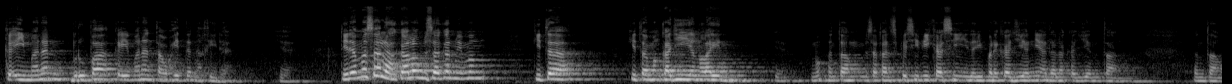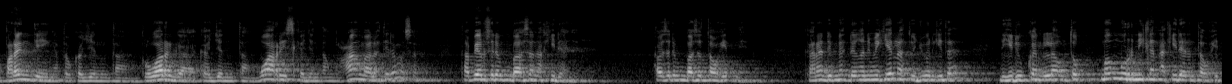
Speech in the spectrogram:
keimanan berupa keimanan tauhid dan akidah. Ya. Tidak masalah kalau misalkan memang kita kita mengkaji yang lain ya, tentang misalkan spesifikasi daripada kajiannya adalah kajian tentang tentang parenting atau kajian tentang keluarga, kajian tentang waris, kajian tentang muamalah tidak masalah. Tapi harus ada pembahasan akidahnya. Harus ada pembahasan tauhidnya. Karena dengan demikianlah tujuan kita dihidupkan adalah untuk memurnikan akidah dan tauhid.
